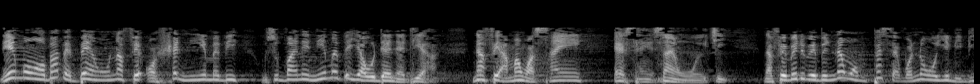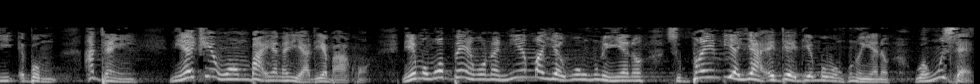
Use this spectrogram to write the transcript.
Na mmom ɔba bɛbɛn wo na ɔhwɛ nneɛma bi osuban ne nneɛma bi a woda n'adi a na afei ama wasan ɛsɛnsan wɔn akyi na afei bɛdu baabi na wɔn mpɛ sɛ wɔn na wɔyɛ biribi ɛbom adan nea ɛtwe wɔn baeɛ no yɛ adeɛ baako. Na mmom wɔbɛn wɔn no nneɛma yɛ a wɔhunu yɛ no suban bi a yɛ a ɛda adi ma wɔhunu yɛ no wɔhu sɛ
